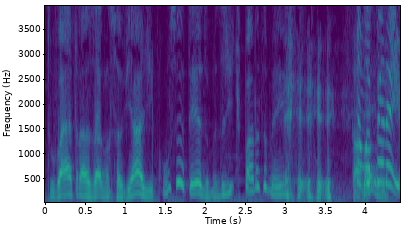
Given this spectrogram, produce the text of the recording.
Tu vai atrasar nossa viagem? Com certeza, mas a gente para também. não, mas peraí,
